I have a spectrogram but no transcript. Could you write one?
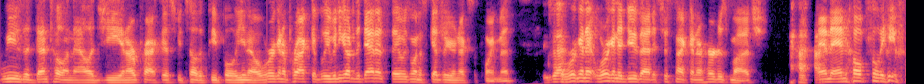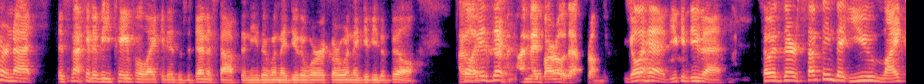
We use a dental analogy in our practice. We tell the people, you know, we're going to proactively, when you go to the dentist, they always want to schedule your next appointment. Exactly. So we're gonna we're gonna do that. It's just not going to hurt as much, and and hopefully we're not. It's not going to be painful like it is at the dentist often, either when they do the work or when they give you the bill. So like is there? I may borrow that from you. Go so. ahead. You can do that. So is there something that you like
